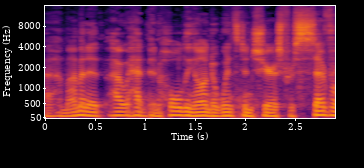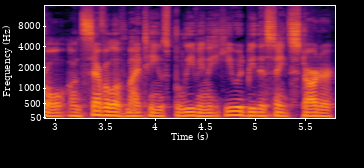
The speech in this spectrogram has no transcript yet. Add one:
Um, I'm gonna. I had been holding on to Winston shares for several on several of my teams, believing that he would be the Saints starter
